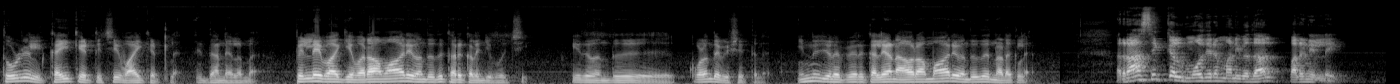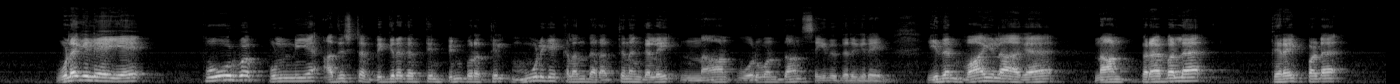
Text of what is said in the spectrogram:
தொழில் கை கெட்டுச்சு வாய் கெட்டல. இதுதான் நிலைமை. பிள்ளை பாக்கியம் வரா மாதிரி வந்தது கருக்கலைஞ்சு போச்சு. இது வந்து குழந்தை விஷயத்தில். இன்னும் சில பேர் கல்யாணம் ஆகிற மாதிரி வந்தது நடக்கலை. ராசிக்கல் மோதிரம் அணிவதால் பலனில்லை. உலகிலேயே பூர்வ புண்ணிய அதிர்ஷ்ட விக்கிரகத்தின் பின்புறத்தில் மூலிகை கலந்த ரத்தினங்களை நான் ஒருவன்தான் செய்து தருகிறேன். இதன் வாயிலாக நான் பிரபல திரைப்பட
